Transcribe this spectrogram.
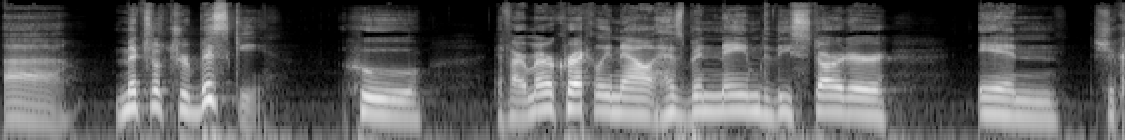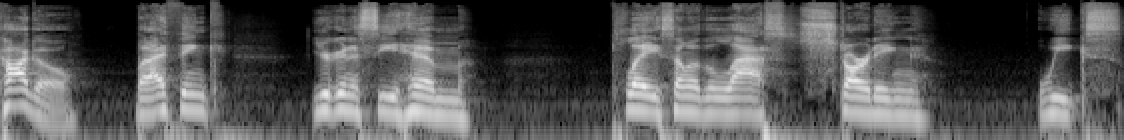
uh, Mitchell Trubisky, who, if I remember correctly now, has been named the starter in Chicago, but I think you're going to see him play some of the last starting weeks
